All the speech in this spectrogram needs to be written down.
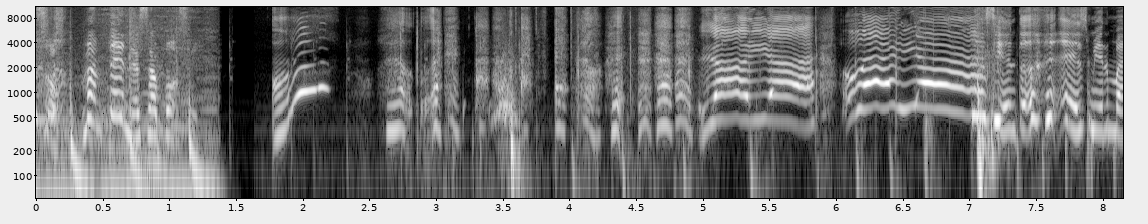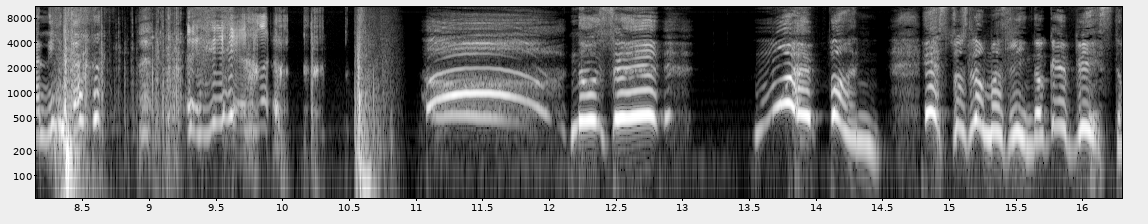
Eso, mantén esa pose. ¡Lola! Siento, es mi hermanita. ¡No sé! ¡Muevan! Esto es lo más lindo que he visto.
